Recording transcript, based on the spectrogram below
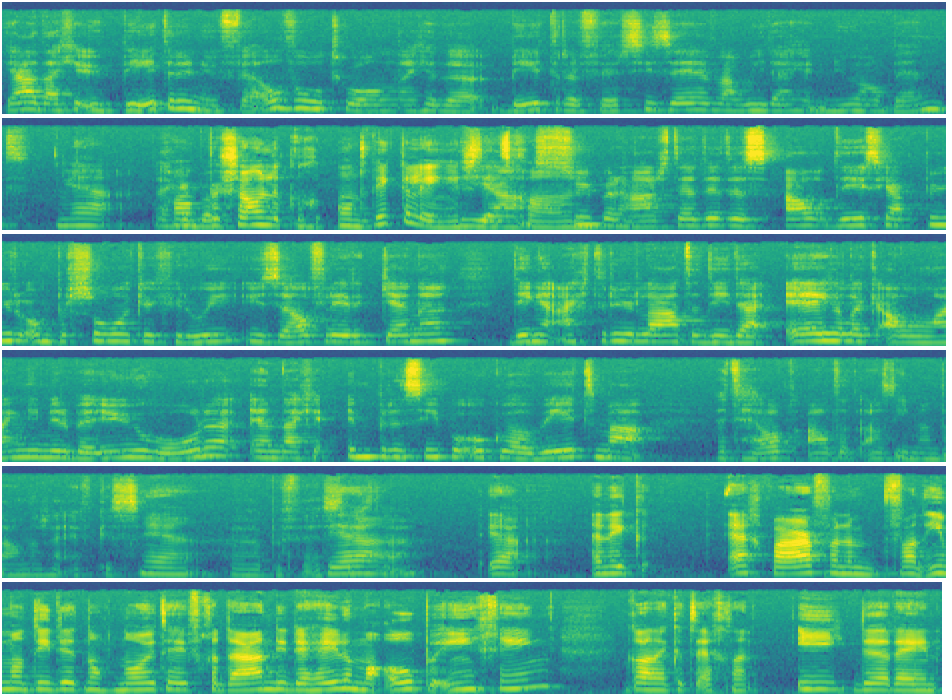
ja, dat je je beter in je vel voelt. Gewoon dat je de betere versie bent van wie dat je nu al bent. Ja, je gewoon persoonlijke ontwikkeling is ja, dit gewoon. super hard. Hè. Dit is al, deze gaat puur om persoonlijke groei. Jezelf leren kennen. Dingen achter je laten die dat eigenlijk al lang niet meer bij u horen. En dat je in principe ook wel weet, maar het helpt altijd als iemand anders dat even Ja, eh, bevestigt. Ja. Hè. ja. En ik, echt waar, van, een, van iemand die dit nog nooit heeft gedaan, die er helemaal open in ging, kan ik het echt aan iedereen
